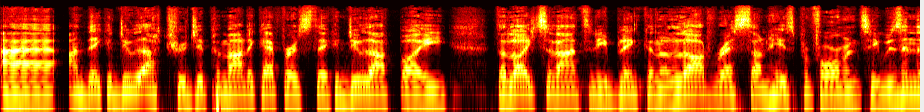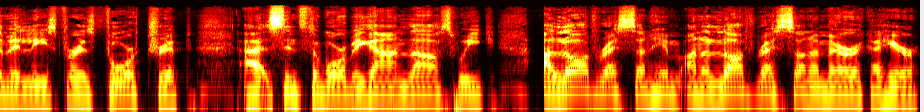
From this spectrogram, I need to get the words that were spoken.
Uh, and they can do that through diplomatic efforts. They can do that by the likes of Antony Blinken. A lot rests on his performance. He was in the Middle East for his fourth trip uh, since the war began last week. A lot rests on him, and a lot rests on America here.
